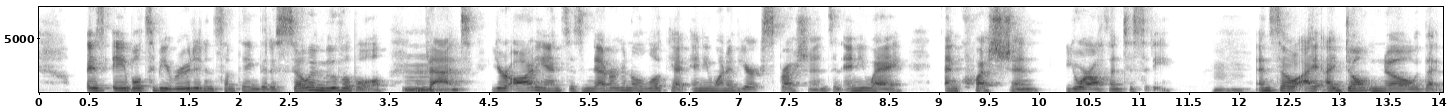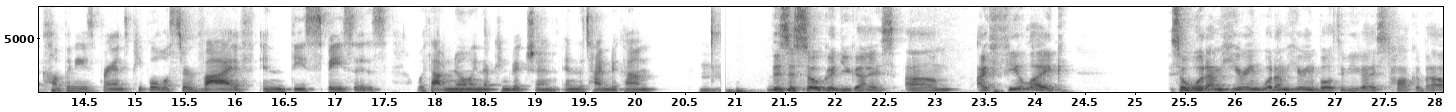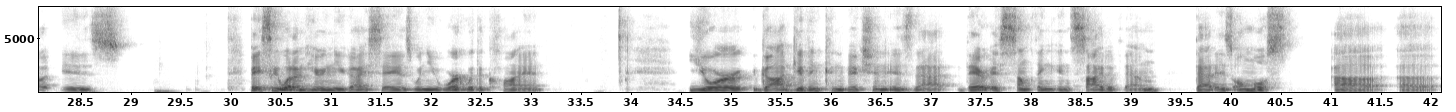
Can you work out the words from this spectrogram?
is able to be rooted in something that is so immovable Mm. that your audience is never going to look at any one of your expressions in any way and question your authenticity. Mhm. And so I, I don't know that companies, brands, people will survive in these spaces without knowing their conviction in the time to come. This is so good, you guys. Um, I feel like so what I'm hearing, what I'm hearing both of you guys talk about is basically what I'm hearing you guys say is when you work with a client, your God-given conviction is that there is something inside of them that is almost uh, uh,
